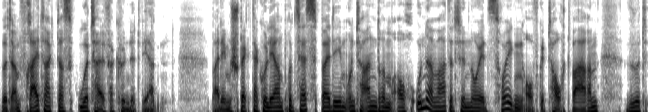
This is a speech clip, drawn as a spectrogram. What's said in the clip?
wird am Freitag das Urteil verkündet werden. Bei dem spektakulären Prozess, bei dem unter anderem auch unerwartete neue Zeugen aufgetaucht waren, wird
